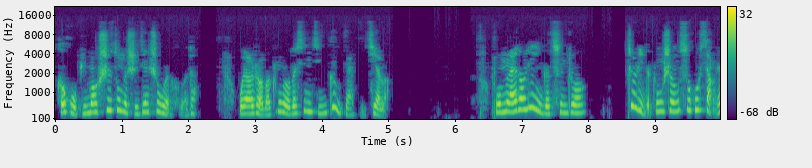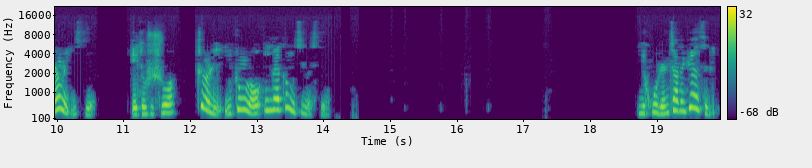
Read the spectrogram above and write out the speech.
和虎皮猫失踪的时间是吻合的。我要找到钟楼的心情更加急切了。我们来到另一个村庄，这里的钟声似乎响亮了一些，也就是说，这里离钟楼应该更近了些。一户人家的院子里，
